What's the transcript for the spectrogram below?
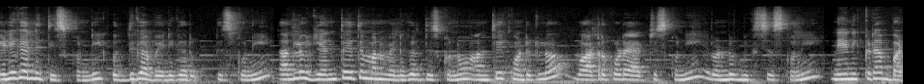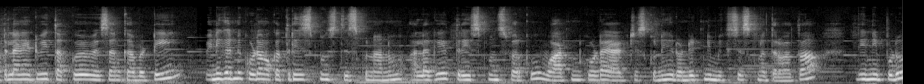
వెనిగర్ని తీసుకోండి. కొద్దిగా వెనిగర్ తీసుకొని దాంట్లో ఎంతైతే మనం వెనిగర్ తీసుకున్నామో అంతే క్వాంటిటీలో వాటర్ కూడా యాడ్ చేసుకుని రెండు మిక్స్ చేసుకొని నేను ఇక్కడ బట్టలు అనేటివి తక్కువే వేసాను కాబట్టి వెనిగర్ని కూడా ఒక త్రీ స్పూన్స్ తీసుకున్నాను. అలాగే త్రీ స్పూన్స్ వరకు వాటర్ని కూడా యాడ్ చేసుకుని రెండింటిని మిక్స్ చేసుకున్న తర్వాత దీన్ని ఇప్పుడు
